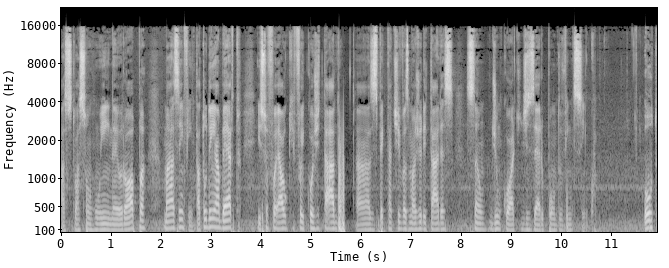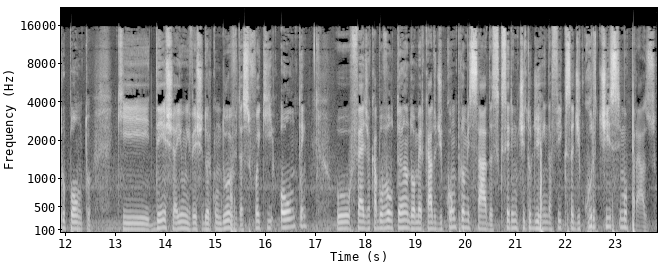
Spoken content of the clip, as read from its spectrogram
a situação ruim na Europa, mas enfim, está tudo em aberto. Isso foi algo que foi cogitado. As expectativas majoritárias são de um corte de 0,25. Outro ponto que deixa aí um investidor com dúvidas foi que ontem o Fed acabou voltando ao mercado de compromissadas, que seria um título de renda fixa de curtíssimo prazo.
